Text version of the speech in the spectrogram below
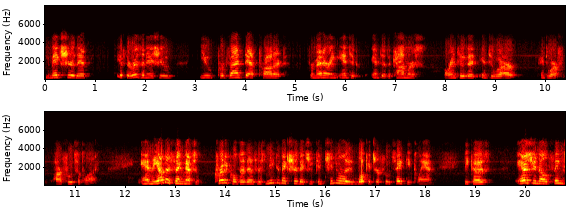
You make sure that if there is an issue, you prevent that product from entering into into the commerce or into the into our into our our food supply. And the other thing that's critical to this is you need to make sure that you continually look at your food safety plan because as you know things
